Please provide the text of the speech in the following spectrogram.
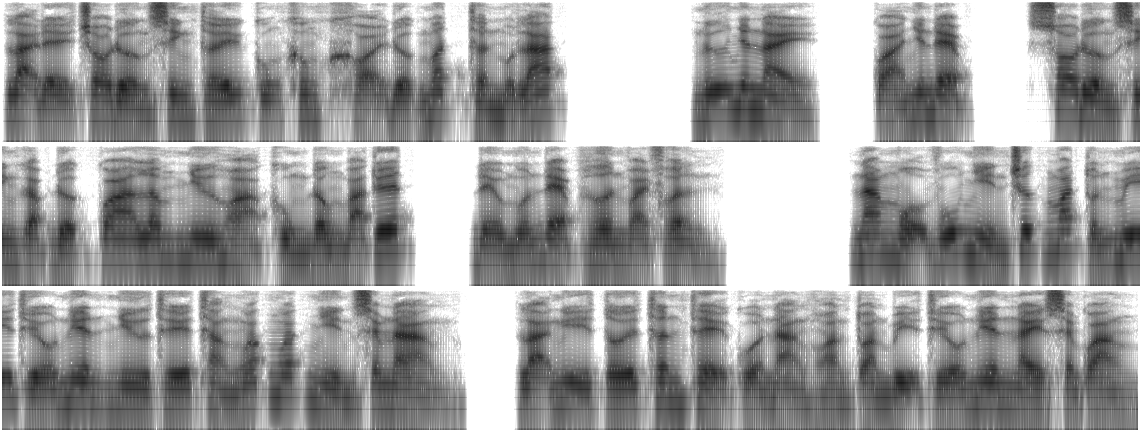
lại để cho đường sinh thấy cũng không khỏi được mất thần một lát. Nữ nhân này, quả nhiên đẹp, so đường sinh gặp được qua lâm như hỏa cùng đông bá tuyết, đều muốn đẹp hơn vài phần. Nam mộ vũ nhìn trước mắt tuấn Mỹ thiếu niên như thế thẳng ngoắc ngoắc nhìn xem nàng, lại nghĩ tới thân thể của nàng hoàn toàn bị thiếu niên này xem quang,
